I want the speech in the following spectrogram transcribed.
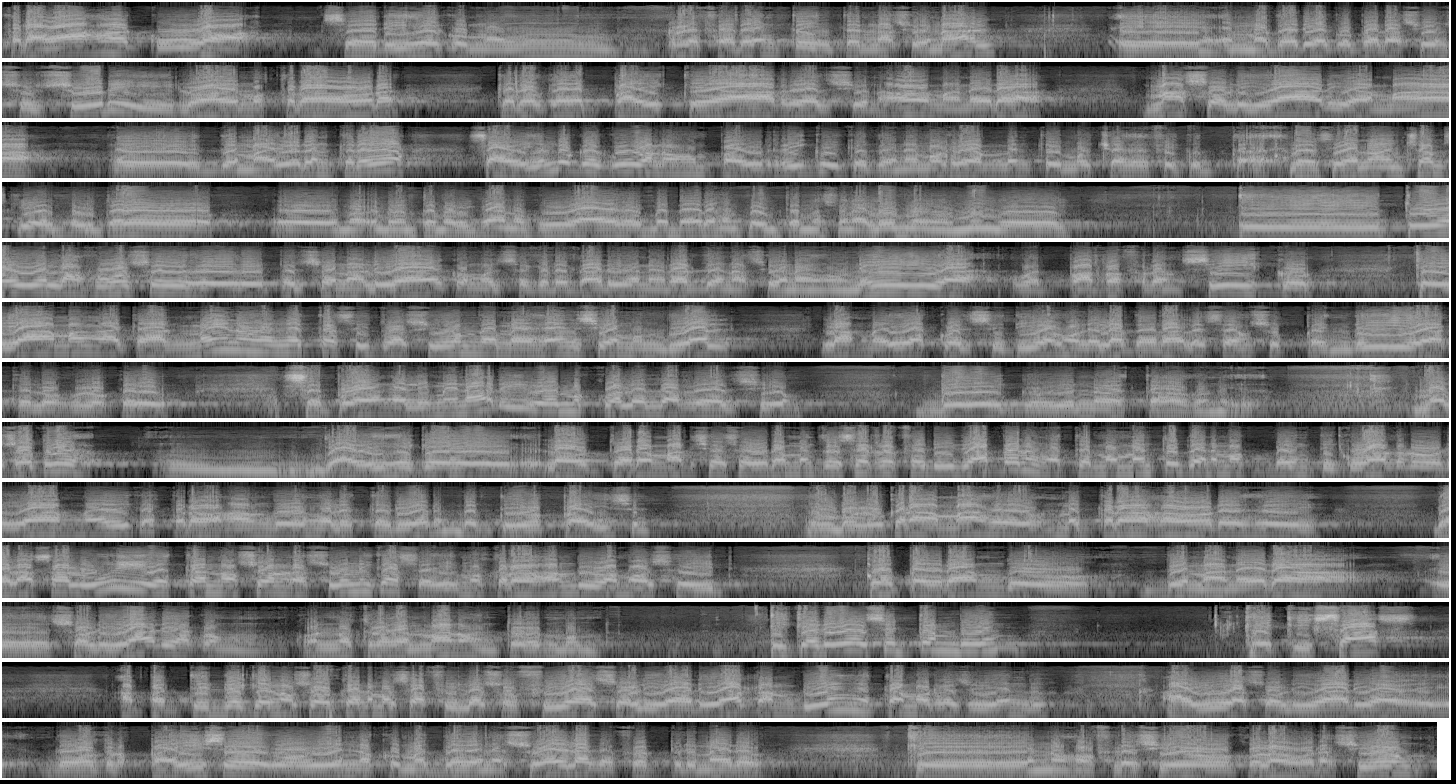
trabaja, Cuba se erige como un referente internacional en materia de cooperación sur-sur y lo ha demostrado ahora. Creo que es el país que ha reaccionado de manera más solidaria, más eh, de mayor entrega, sabiendo que Cuba no es un país rico y que tenemos realmente muchas dificultades. Le decía Noam Chomsky, el politólogo eh, norteamericano, Cuba es un verdadero ejemplo de internacionalismo en el mundo de hoy. Y tú oyes las voces de personalidades como el secretario general de Naciones Unidas o el Papa Francisco, que llaman a que al menos en esta situación de emergencia mundial las medidas coercitivas unilaterales sean suspendidas, que los bloqueos se puedan eliminar y vemos cuál es la reacción del gobierno de Estados Unidos. Nosotros, ya dije que la doctora Marcia seguramente se referirá, pero en este momento tenemos 24 unidades médicas trabajando en el exterior, en 22 países, involucran a más de 2.000 trabajadores de, de la salud y estas no son las únicas, seguimos trabajando y vamos a seguir cooperando de manera eh, solidaria con, nuestros hermanos en todo el mundo. Y quería decir también que quizás a partir de que nosotros tenemos esa filosofía de solidaridad, también estamos recibiendo ayuda solidaria de, de, otros países, gobiernos como el de Venezuela, que fue el primero que nos ofreció colaboración,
